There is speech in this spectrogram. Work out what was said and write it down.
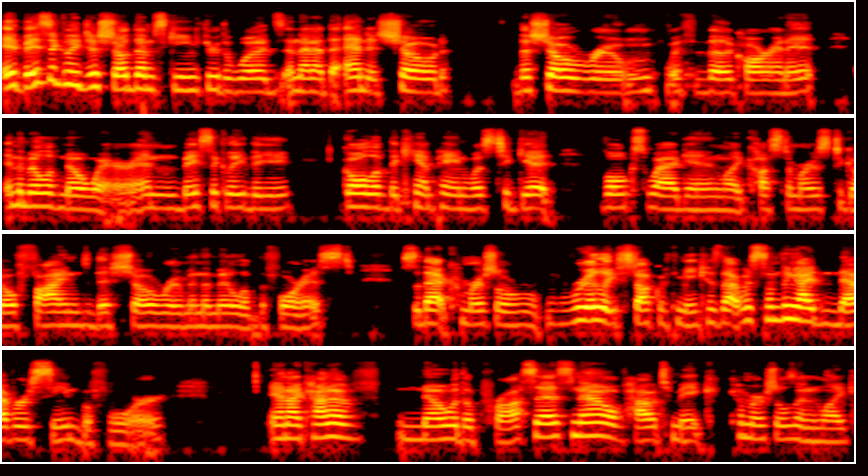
it basically just showed them skiing through the woods and then at the end it showed the showroom with the car in it in the middle of nowhere. And basically the goal of the campaign was to get Volkswagen like customers to go find this showroom in the middle of the forest so that commercial really stuck with me because that was something I'd never seen before. And I kind of know the process now of how to make commercials and like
